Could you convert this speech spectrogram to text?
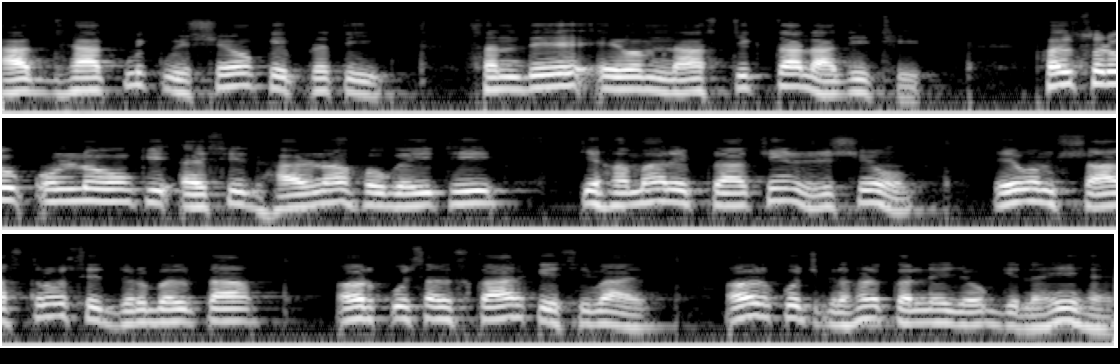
आध्यात्मिक विषयों के प्रति संदेह एवं नास्तिकता ला दी थी। फलस्वरूप उन लोगों की ऐसी धारणा हो गई थी कि हमारे प्राचीन ऋषियों एवं शास्त्रों से दुर्बलता और कुसंस्कार के सिवाय और कुछ ग्रहण करने योग्य नहीं है।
